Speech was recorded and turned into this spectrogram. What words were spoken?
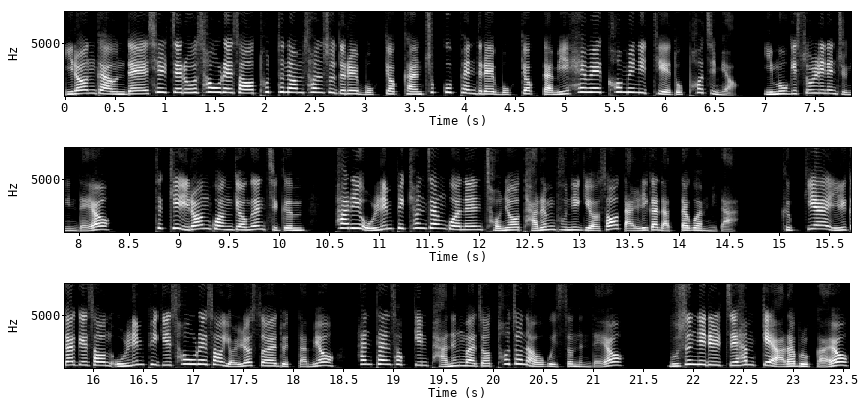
이런 가운데 실제로 서울에서 토트넘 선수들을 목격한 축구 팬들의 목격담이 해외 커뮤니티에도 퍼지며 이목이 쏠리는 중인데요. 특히 이런 광경은 지금 파리 올림픽 현장과는 전혀 다른 분위기여서 난리가 났다고 합니다. 급기야 일각에선 올림픽이 서울에서 열렸어야 됐다며 한탄 섞인 반응마저 터져 나오고 있었는데요. 무슨 일일지 함께 알아볼까요?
